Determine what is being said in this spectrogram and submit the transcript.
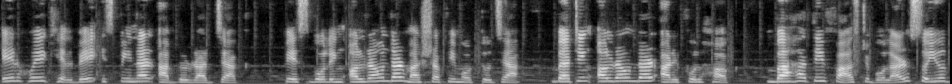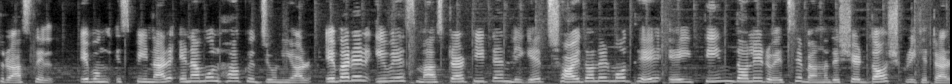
এর হয়ে খেলবে spinner Abdur Razzak. Pace bowling allrounder Mashrafe Mortaza. Batting allrounder Ariful Haque. বাহাতি ফাস্ট বোলার সৈয়দ রাসেল এবং স্পিনার এনামুল হক জুনিয়র। এবারের ইউএস মাস্টার টি টেন লিগে ছয় দলের মধ্যে এই তিন দলে রয়েছে বাংলাদেশের দশ ক্রিকেটার।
